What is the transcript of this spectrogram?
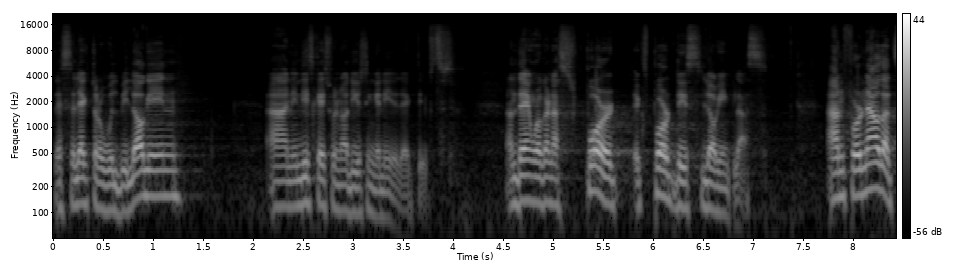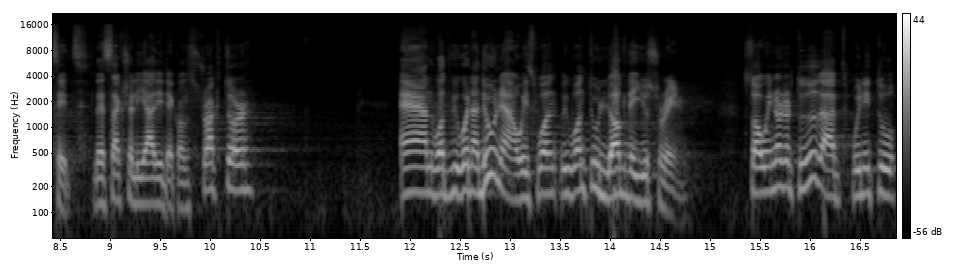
The selector will be login. And in this case, we're not using any directives. And then we're going to export, export this login class. And for now, that's it. Let's actually add it a constructor. And what we want to do now is we want to log the user in. So in order to do that, we need to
